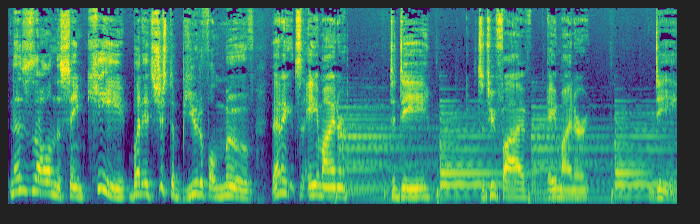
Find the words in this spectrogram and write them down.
Now, this is all in the same key, but it's just a beautiful move. Then it's A minor to D. It's a 2 5, A minor, D.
